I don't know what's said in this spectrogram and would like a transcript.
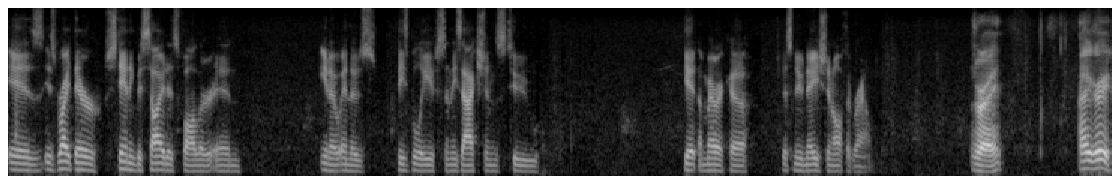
is is right there, standing beside his father, and you know, in those these beliefs and these actions to get America, this new nation, off the ground. Right. I agree.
